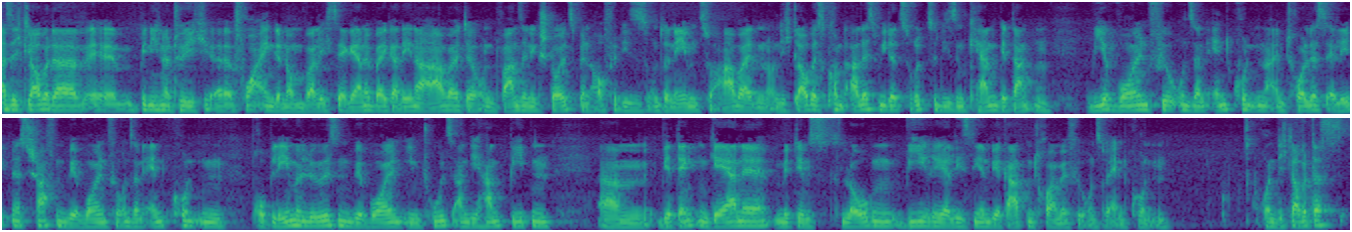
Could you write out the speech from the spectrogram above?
Also ich glaube, da äh, bin ich natürlich äh, voreingenommen, weil ich sehr gerne bei Gardena arbeite und wahnsinnig stolz bin, auch für dieses Unternehmen zu arbeiten. Und ich glaube, es kommt alles wieder zurück zu diesem Kerngedanken. Wir wollen für unseren Endkunden ein tolles Erlebnis schaffen. Wir wollen für unseren Endkunden Probleme lösen. Wir wollen ihm Tools an die Hand bieten. Ähm, wir denken gerne mit dem Slogan, wie realisieren wir Gartenträume für unsere Endkunden? Und ich glaube, das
